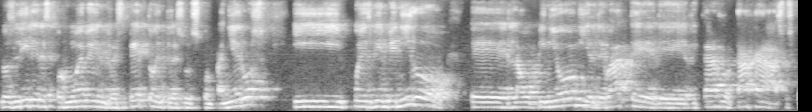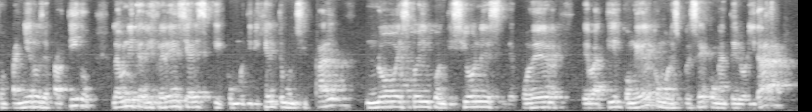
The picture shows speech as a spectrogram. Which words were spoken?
los líderes promueven respeto entre sus compañeros. Y pues bienvenido eh, la opinión y el debate de Ricardo Taja a sus compañeros de partido. La única diferencia es que como dirigente municipal no estoy en condiciones de poder debatir con él, como lo expresé con anterioridad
